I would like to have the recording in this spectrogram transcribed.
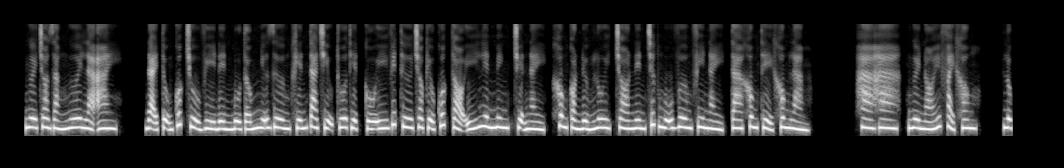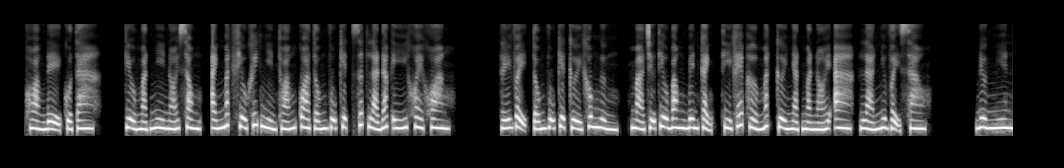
Ngươi cho rằng ngươi là ai? Đại tụng quốc chủ vì đền bù tống Nhữ Dương khiến ta chịu thua thiệt cố ý viết thư cho kiều quốc tỏ ý liên minh chuyện này, không còn đường lui cho nên chức ngũ vương phi này ta không thể không làm. Ha ha, người nói phải không? Lục hoàng đệ của ta. Kiều mặt nhi nói xong, ánh mắt khiêu khích nhìn thoáng qua Tống Vũ Kiệt rất là đắc ý khoe khoang. Thấy vậy Tống Vũ Kiệt cười không ngừng, mà chữ tiêu băng bên cạnh thì khép hờ mắt cười nhạt mà nói a là như vậy sao? Đương nhiên,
